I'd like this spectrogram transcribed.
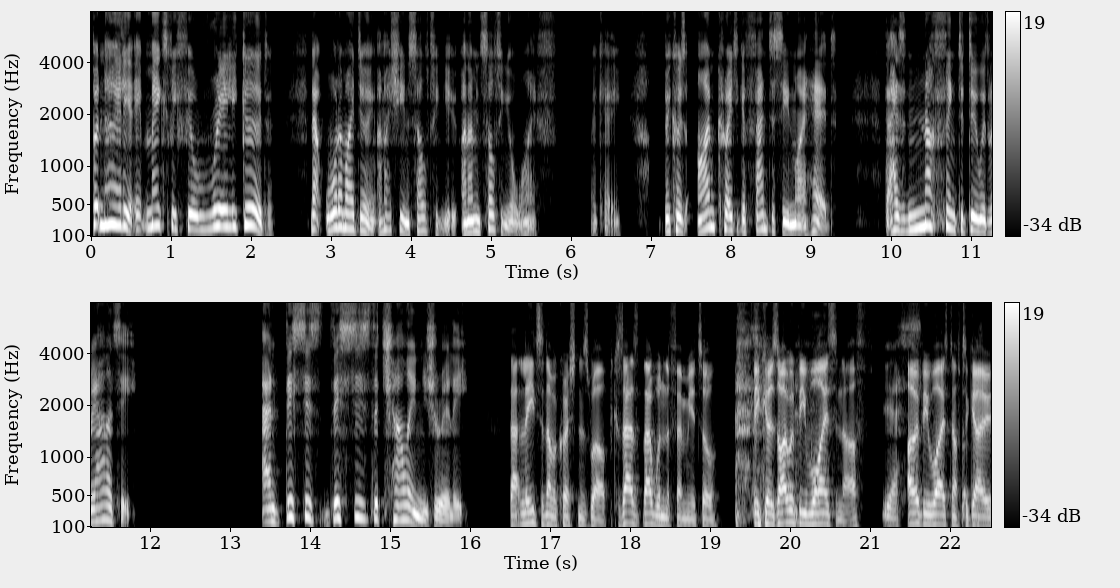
But no, Elliot, it makes me feel really good. Now, what am I doing? I'm actually insulting you, and I'm insulting your wife, okay? Because I'm creating a fantasy in my head that has nothing to do with reality. And this is this is the challenge, really. That leads to another question as well, because that that wouldn't offend me at all. Because I would be wise enough. Yes. I would be wise enough to go.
